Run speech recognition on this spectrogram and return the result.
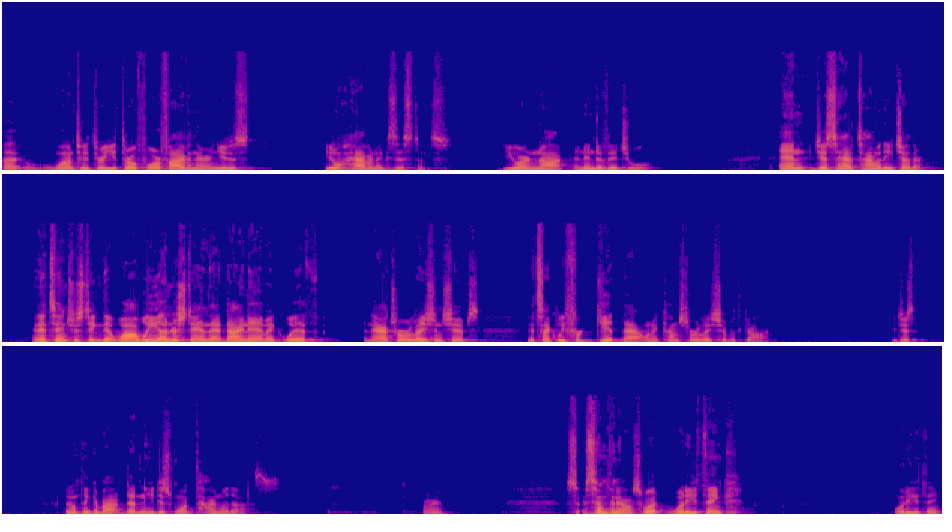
Uh, one, two, three. You throw four or five in there, and you just you don't have an existence. You are not an individual. And just have time with each other. And it's interesting that while we understand that dynamic with natural relationships, it's like we forget that when it comes to relationship with God. It just, we don't think about, doesn't He just want time with us? Right? So, something else. What, what do you think? What do you think?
